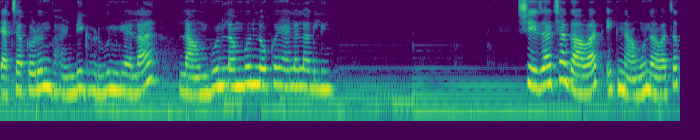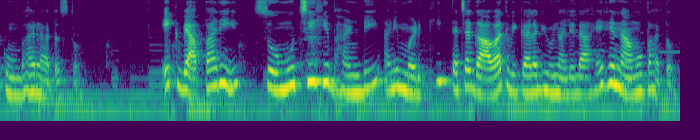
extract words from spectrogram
त्याच्याकडून भांडी घडवून घ्यायला लांबून लांबून लोक यायला लागली. शेजारच्या गावात एक नामू नावाचा कुंभार राहत असतो. एक व्यापारी सोमूची ही भांडी आणि मडकी त्याच्या गावात विकायला घेऊन आलेला आहे हे नामू पाहतो.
